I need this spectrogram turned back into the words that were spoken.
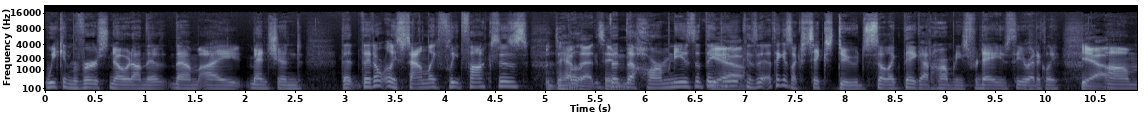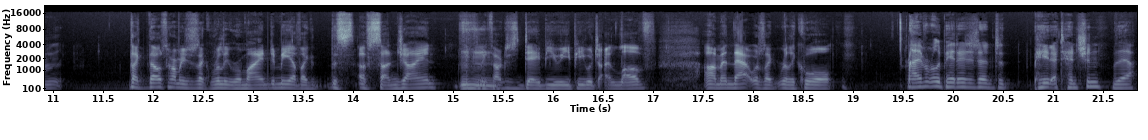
week in reverse note on the, them, I mentioned that they don't really sound like Fleet Foxes, But they have that the, same- the harmonies that they do because I think it's like six dudes, so like they got harmonies for days theoretically. yeah. Um, like those harmonies just like really reminded me of like this of Sun Giant, Mm-hmm. Fleet Foxes debut EP, which I love, um, and that was like really cool. I haven't really paid attention to paid attention bleh,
